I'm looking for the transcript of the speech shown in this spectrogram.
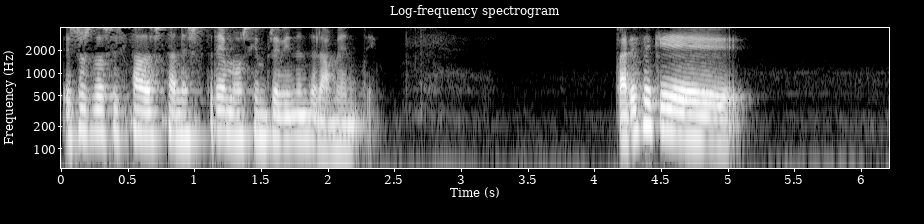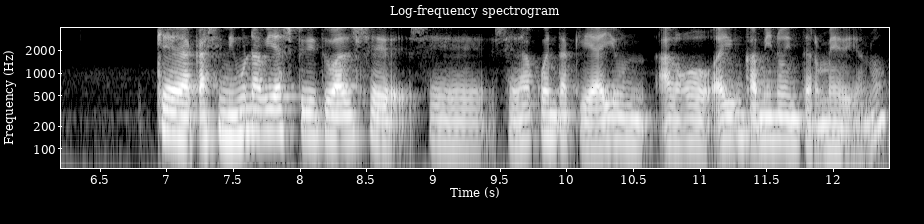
esos dos estados tan extremos siempre vienen de la mente. Parece que, que a casi ninguna vía espiritual se, da cuenta que hay un, algo, hay un camino intermedio, ¿no?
